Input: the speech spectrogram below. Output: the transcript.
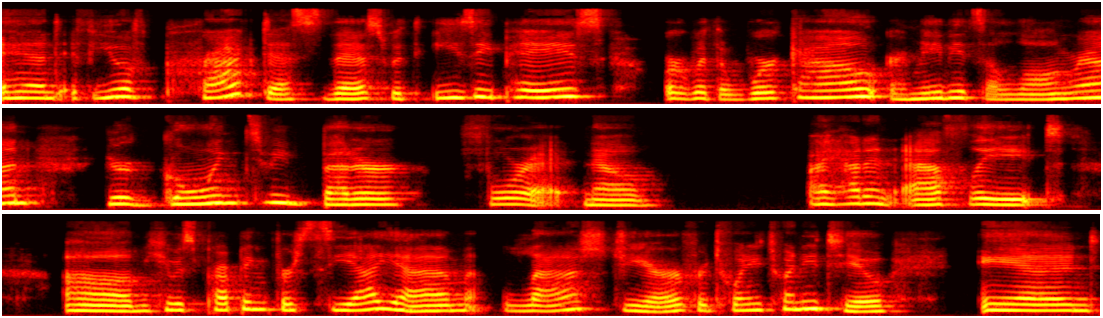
And if you have practiced this with easy pace or with a workout, or maybe it's a long run, you're going to be better for it. Now, I had an athlete, um, he was prepping for CIM last year for 2022, and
